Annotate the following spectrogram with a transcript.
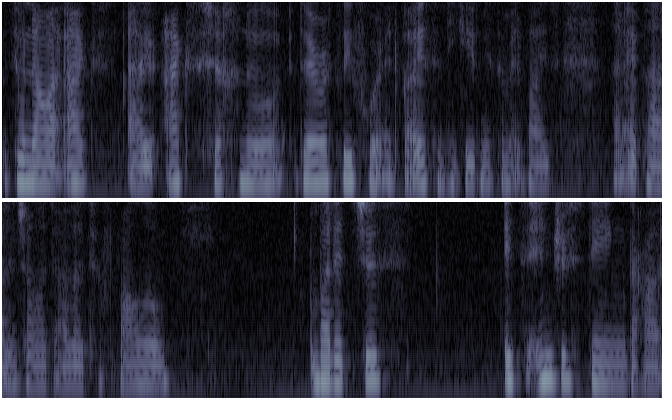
so now I asked I asked Sheikh Nuh directly for advice, and he gave me some advice that I plan, inshallah to follow. But it's just, it's interesting that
